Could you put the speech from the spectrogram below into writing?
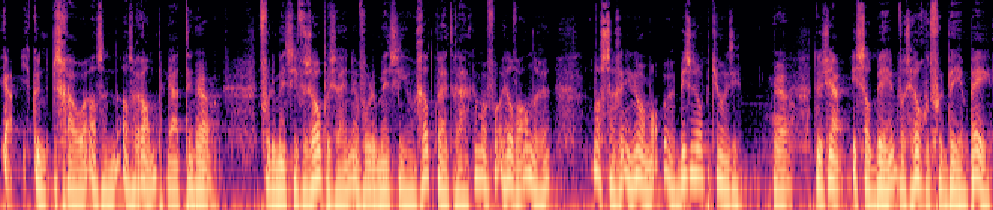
Ja, je kunt het beschouwen als een, als een ramp. Ja, ten, Voor de mensen die verzopen zijn en voor de mensen die hun geld kwijtraken. Maar voor heel veel anderen was het een enorme eh, business opportunity. Ja. Dus ja, is dat was heel goed voor het BNP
